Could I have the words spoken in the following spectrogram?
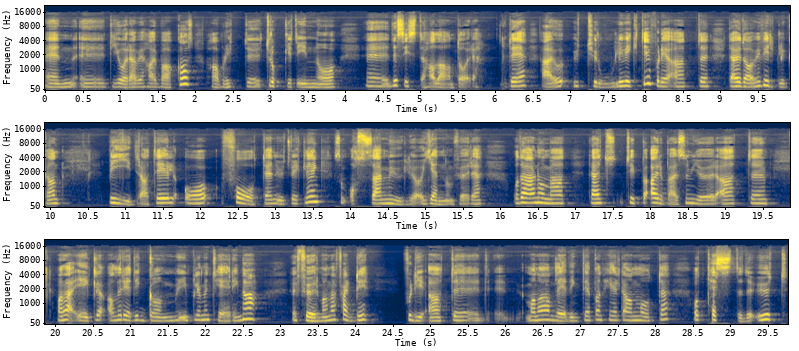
enn de åra vi har bak oss, har blitt trukket inn nå det siste halvannet året. Det er jo utrolig viktig, for det er jo da vi virkelig kan bidra til å få til en utvikling som også er mulig å gjennomføre. Og det er noe med at det er en type arbeid som gjør at uh, man er egentlig allerede i gang med implementeringa uh, før man er ferdig. Fordi at uh, man har anledning til på en helt annen måte å teste det ut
